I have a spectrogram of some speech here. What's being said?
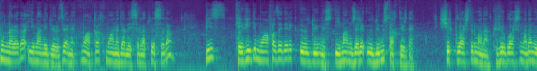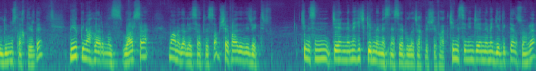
bunlara da iman ediyoruz. Yani muhakkak Muhammed Aleyhisselatü Vesselam biz tevhidi muhafaza ederek öldüğümüz, iman üzere öldüğümüz takdirde, şirk bulaştırmadan, küfür bulaştırmadan öldüğümüz takdirde büyük günahlarımız varsa Muhammed Aleyhisselatü Vesselam şefaat edecektir. Kimisinin cehenneme hiç girmemesine sebep olacak bir şefaat. Kimisinin cehenneme girdikten sonra,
